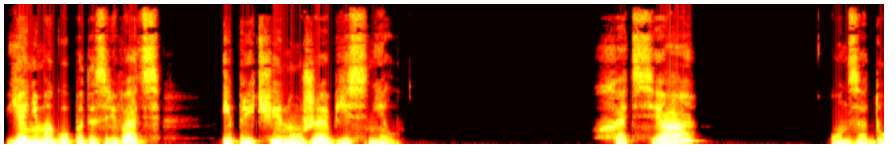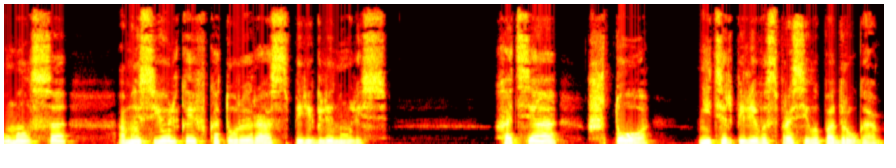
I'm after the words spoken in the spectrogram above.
я не могу подозревать, и причину уже объяснил. Хотя... Он задумался, а мы с Юлькой в который раз переглянулись. «Хотя что?» — нетерпеливо спросила подруга.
